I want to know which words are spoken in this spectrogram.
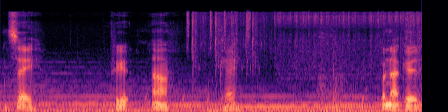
Let's see. Forget. Oh, ah, okay. But not good.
